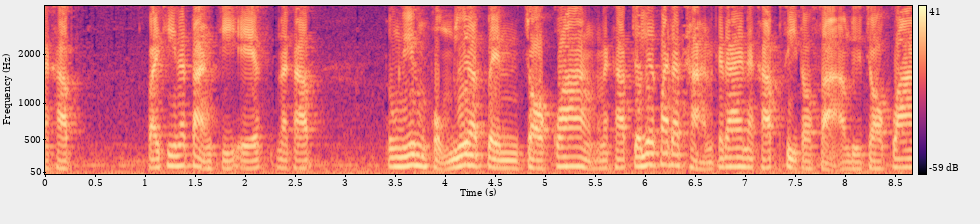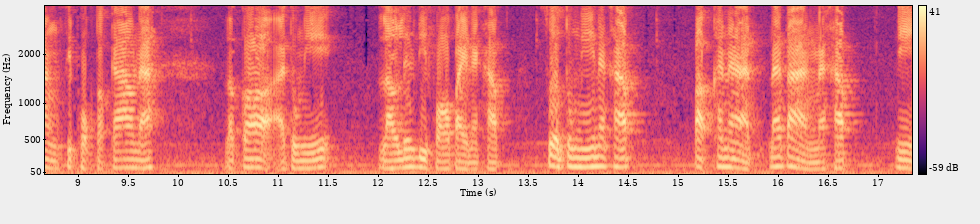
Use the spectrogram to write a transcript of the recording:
นะครับ ไปที่หน้าต่าง GS นะครับ ตรงนี้ของผมเลือกเป็นจอกว้างนะครับ จะเลือกมาตรฐานก็ได้นะครับ 4 ต่อ 3 หรือจอกว้าง 16 ต่อ 9 นะ แล้วก็ตรงนี้เราเลือก default ไปนะครับ ส่วนตรงนี้นะครับ ปรับขนาดหน้าต่างนะครับ นี่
